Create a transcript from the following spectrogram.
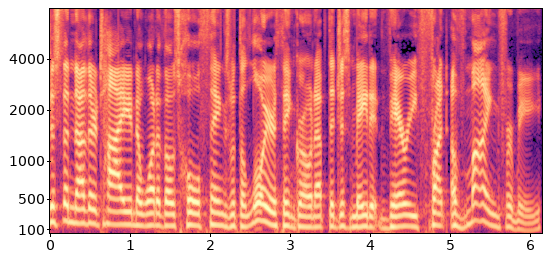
just another tie into one of those whole things with the lawyer thing growing up that just made it very front of mind for me.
